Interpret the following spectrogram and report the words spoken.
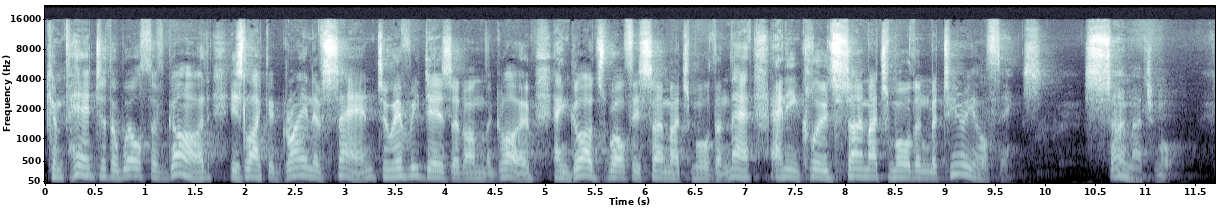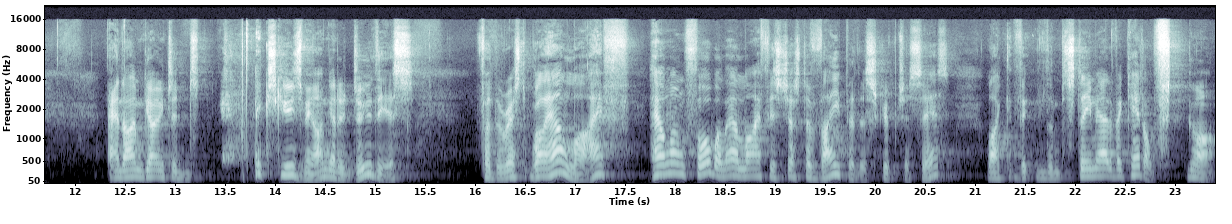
compared to the wealth of God is like a grain of sand to every desert on the globe. And God's wealth is so much more than that and includes so much more than material things. So much more. And I'm going to, excuse me, I'm going to do this for the rest. Well, our life, how long for? Well, our life is just a vapor, the scripture says, like the, the steam out of a kettle, gone.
